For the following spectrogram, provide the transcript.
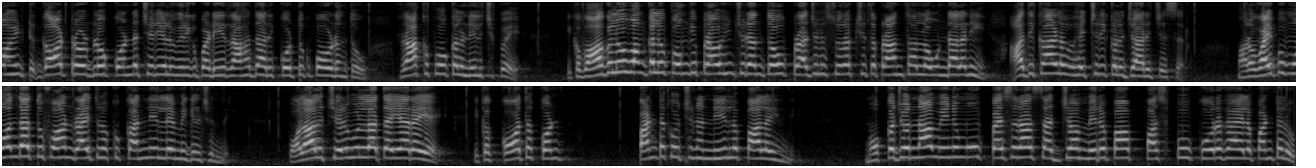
పాయింట్ ఘాట్ రోడ్లో కొండ చర్యలు విరిగిపడి రహదారి కొట్టుకుపోవడంతో రాకపోకలు నిలిచిపోయాయి. ఇక వాగులు వంకలు పొంగి ప్రవహించడంతో ప్రజలు సురక్షిత ప్రాంతాల్లో ఉండాలని అధికారులు హెచ్చరికలు జారీ చేశారు. మరోవైపు మోందా తుఫాన్ రైతులకు కన్నీళ్ళే మిగిల్చింది. పొలాలు చెరువుల్లా తయారయ్యాయి. ఇక కోత కొన్ పంటకొచ్చిన నీళ్ళ పాలైంది. మొక్కజొన్న మినుము పెసర సజ్జ మిరప పసుపు కూరగాయల పంటలు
